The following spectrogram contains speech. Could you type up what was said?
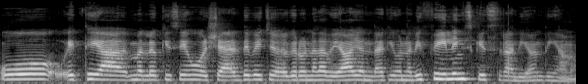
ਉਹ ਇੱਥੇ ਆ, ਮਤਲਬ ਕਿਸੇ ਹੋਰ ਸ਼ਹਿਰ ਦੇ ਵਿੱਚ ਅਗਰ ਉਹਨਾਂ ਦਾ ਵਿਆਹ ਹੋ ਜਾਂਦਾ ਕਿ ਉਹਨਾਂ ਦੀ ਫੀਲਿੰਗਸ ਕਿਸ ਤਰ੍ਹਾਂ ਦੀਆਂ ਹੁੰਦੀਆਂ ਵਾ।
